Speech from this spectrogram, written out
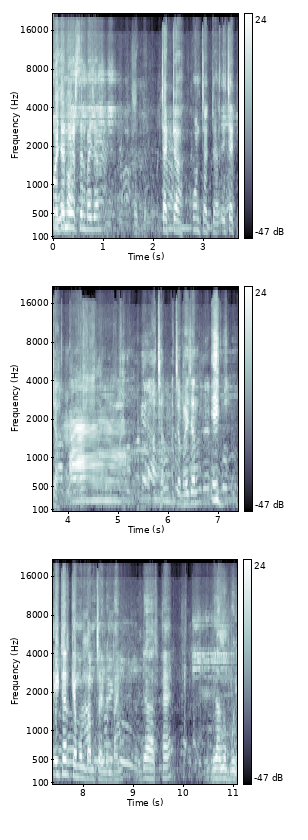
কয়টা নিয়ে আসছেন ভাইজান? চারটা কোন চারটা? এই চারটা। আচ্ছা আচ্ছা ভাইজান এই এইটার কেমন দাম চাইলেন ভাই? এটা হ্যাঁ? বিরানব্বই।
